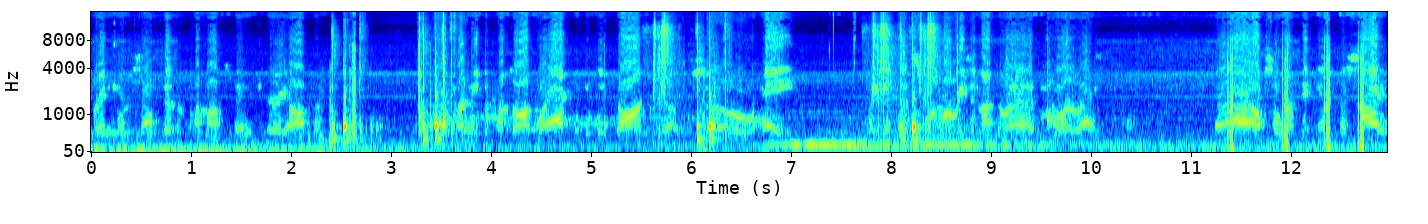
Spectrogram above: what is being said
Freddy himself doesn't come on stage very often. Uh, becomes a lot more active in the dark, though, so hey, I guess that's one more reason not to run out of power, right? Uh, I also want to emphasize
